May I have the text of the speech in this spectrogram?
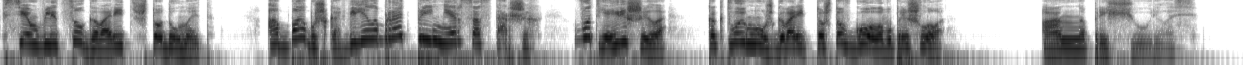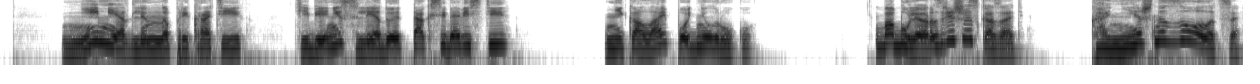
всем в лицо говорить, что думает. А бабушка велела брать пример со старших. Вот я и решила, как твой муж говорит то, что в голову пришло — Анна прищурилась. «Немедленно прекрати! Тебе не следует так себя вести!» Николай поднял руку. «Бабуля, разреши сказать?» «Конечно, золотце!»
